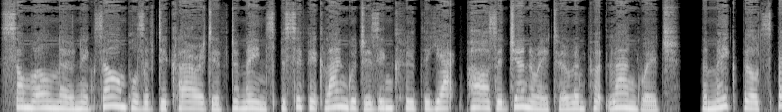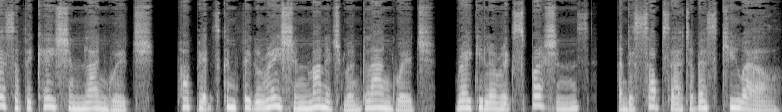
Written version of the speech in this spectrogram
Some well-known examples of declarative domain-specific languages include the Yacc parser generator input language, the make-build specification language, Puppet's configuration management language, regular expressions, and a subset of SQL.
